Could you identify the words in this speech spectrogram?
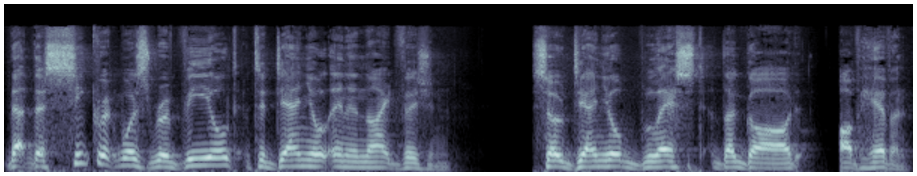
that the secret was revealed to Daniel in a night vision. So Daniel blessed the God of heaven.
